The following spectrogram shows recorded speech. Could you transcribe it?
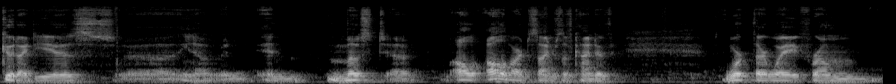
good ideas, uh, you know, and, and most uh, all all of our designers have kind of worked their way from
